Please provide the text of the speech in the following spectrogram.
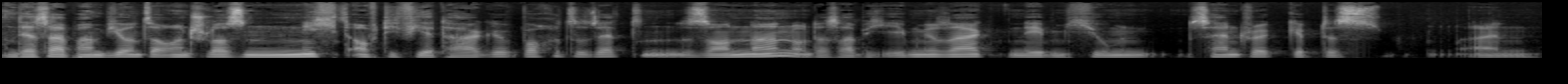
Und deshalb haben wir uns auch entschlossen, nicht auf die Vier-Tage-Woche zu setzen, sondern, und das habe ich eben gesagt, neben Human-Centric gibt es einen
